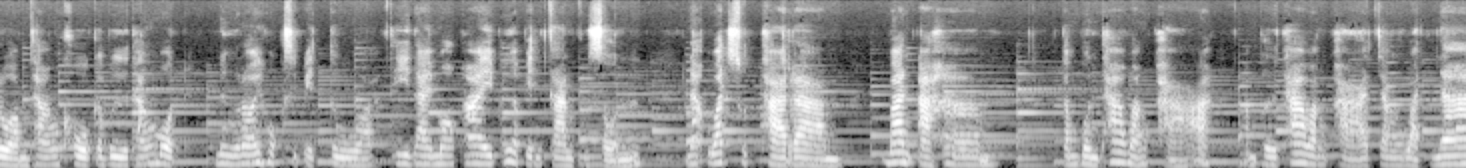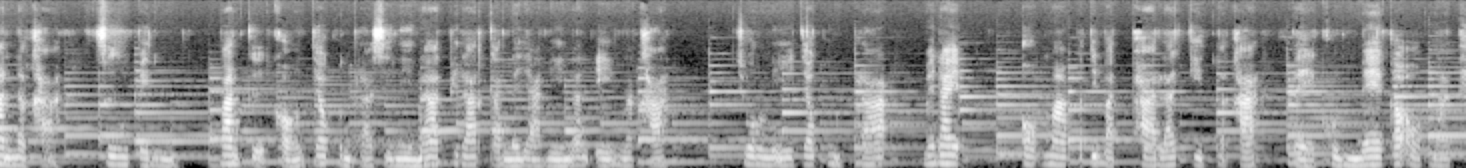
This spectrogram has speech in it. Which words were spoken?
รวมทั้งโคกระบือทั้งหมด 161 ตัวที่ได้มอบให้เพื่อเป็นการกุศล ณ วัดสุทธาราม บ้านอาหาม ตำบลท่าวังผา อำเภอท่าวังผา จังหวัดน่านนะคะ ซึ่งเป็นบ้านเกิดของเจ้าคุณพระศินีนาถพิราชกัลยาณีนั่นเองนะคะ ช่วงนี้เจ้าคุณพระไม่ได้ มาปฏิบัติภารกิจนะคะ แต่คุณแม่ก็ออกมาแท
